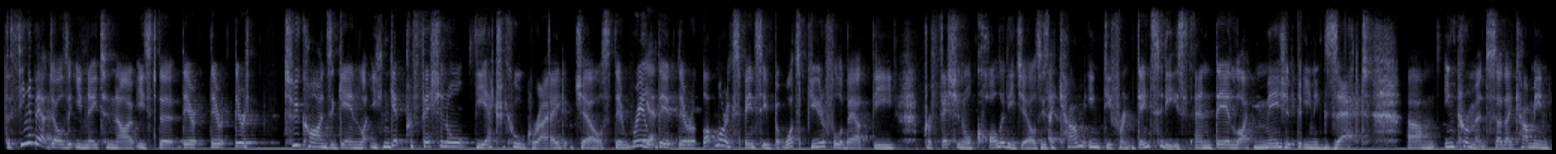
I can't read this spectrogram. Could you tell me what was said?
the thing about gels that you need to know is that there there there two kinds again. Like you can get professional theatrical grade gels. They're real. Yeah. They're they're a lot more expensive. But what's beautiful about the professional quality gels is they come in different densities and they're like measured in exact um, increments. So they come in.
